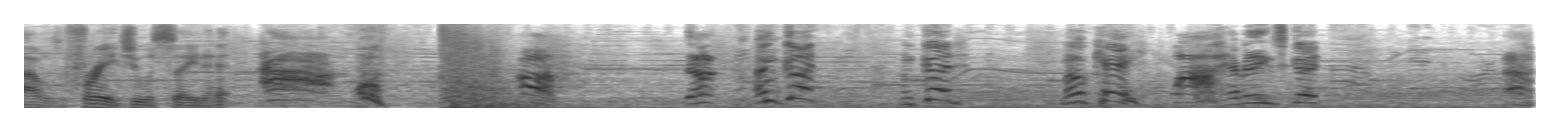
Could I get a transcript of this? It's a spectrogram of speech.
I was afraid you would say that. Ah! Oof! Ah! Uh, I'm good. I'm good. I'm okay. Wow, everything's good. Ah.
